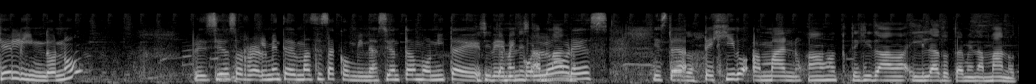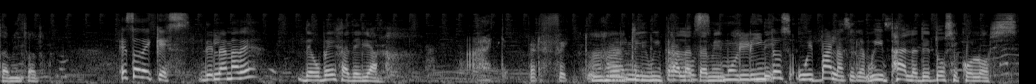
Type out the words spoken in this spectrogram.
Qué lindo, ¿no? Precioso, realmente, además esa combinación tan bonita de, Sí, de- de es colores y está Todo. tejido a mano. Ajá, tejido a- hilado también a mano también todo. ¿Esto de qué es? ¿De lana de? De oveja de llama. Ay, perfecto. Ajá, aquí huipala también. Muy De- lindos. Huipala se llama. Huipala de 12 colores.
